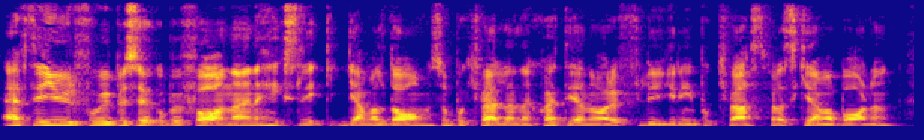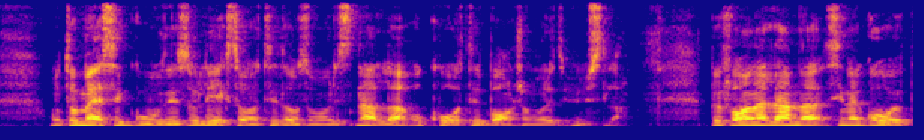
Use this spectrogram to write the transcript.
Efter jul får vi besök av Befana, en häxlig gammal dam som på kvällen den 6 januari flyger in på kvast för att skrämma barnen. Hon tar med sig godis och leksaker till de som varit snälla och kåt till barn som varit usla. Befana lämnar sina gåvor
